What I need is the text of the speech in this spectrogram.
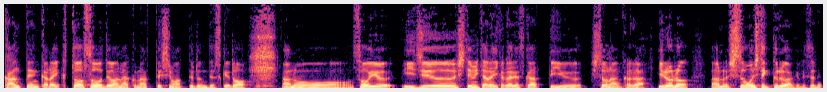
観点からいくとそうではなくなってしまってるんですけど、あのそういう移住してみたらいかがですかっていう人なんかがいろいろあの質問してくるわけですよね。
